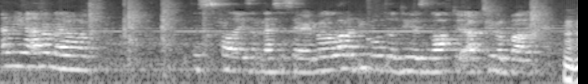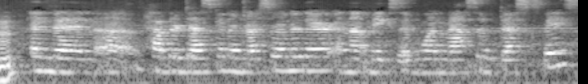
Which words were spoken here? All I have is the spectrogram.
I mean, I don't know if this probably isn't necessary, but a lot of people what they'll do is loft it up to a bunk Mm-hmm. and then um, have their desk and their dresser under there, and that makes it one massive desk space.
